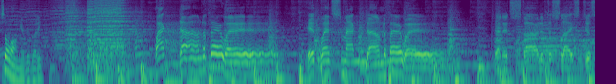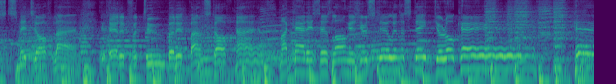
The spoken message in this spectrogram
so long, everybody. Whack down the fairway, it went smack down the fairway. Then it started to slice just smidge off line. It headed for two, but it bounced off nine. My caddy says, long as you're still in the state, you're okay. It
